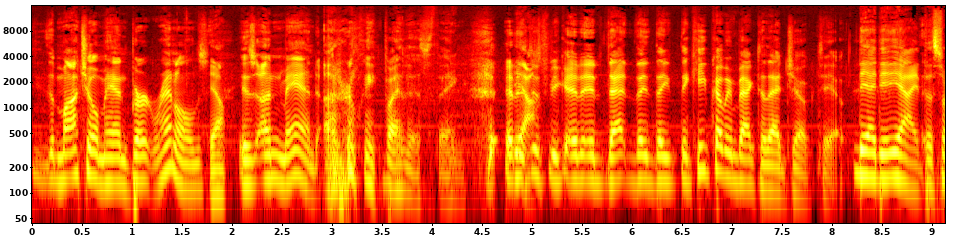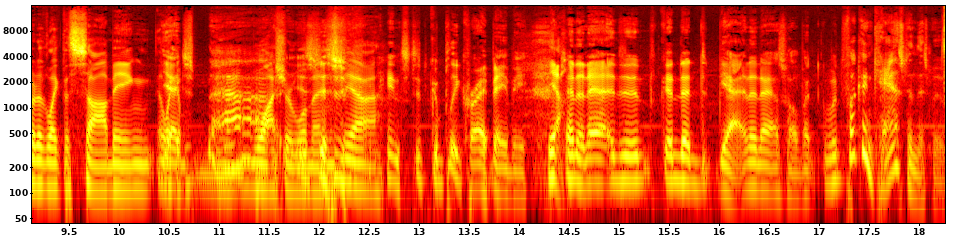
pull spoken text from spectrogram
the macho man Burt Reynolds Yeah. is unmanned utterly by this thing, and Yeah. it just beca- it, it, that they, they they keep coming back to that joke too. The idea, yeah, the sort of like the sobbing, like yeah, a just ah, washerwoman. It's just, yeah. it's just a complete crybaby. Yeah. and an and a- yeah, and an asshole. But what fucking cast in this movie?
